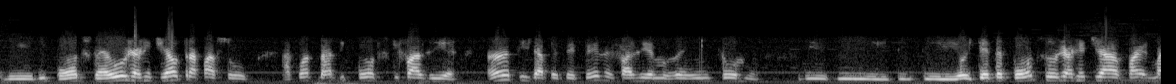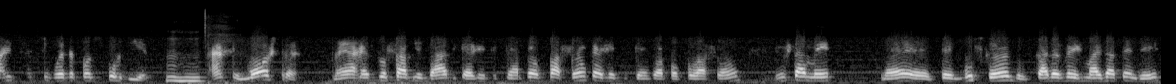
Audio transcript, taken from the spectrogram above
de, de pontos. Né? Hoje a gente já ultrapassou a quantidade de pontos que fazia antes da PPP, nós fazíamos em, em torno de, de, de, de 80 pontos, hoje a gente já faz mais de 150 pontos por dia. Uhum. Assim, mostra né, a responsabilidade que a gente tem, a preocupação que a gente tem com a população, justamente né, buscando cada vez mais atender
